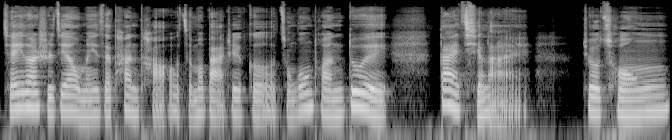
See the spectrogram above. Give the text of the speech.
前一段时间我们也在探讨怎么把这个总工团队带起来，就从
